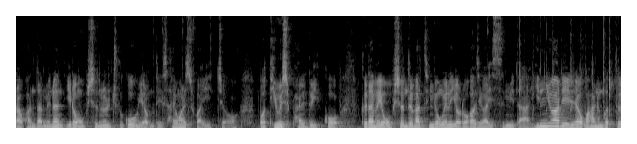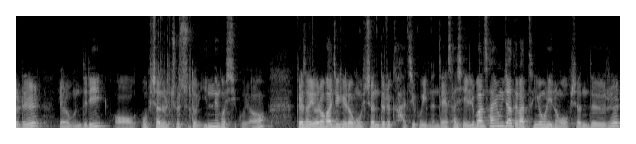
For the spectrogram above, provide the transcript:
라고 한다면은 이런 옵션을 주고 여러분들이 사용할 수가 있죠. 뭐 doc 파일도 있고 그 다음에 옵션들 같은 경우에는 여러 가지가 있습니다. inurl이라고 하는 것들을 여러분들이 어, 옵션을 줄 수도 있는 것이고요 그래서 여러 가지 이런 옵션들을 가지고 있는데 사실 일반 사용자들 같은 경우는 이런 옵션들을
